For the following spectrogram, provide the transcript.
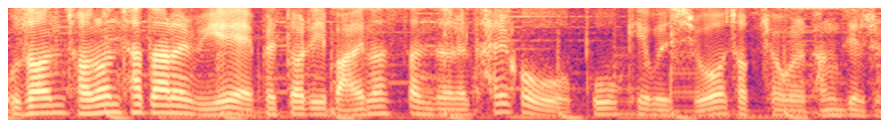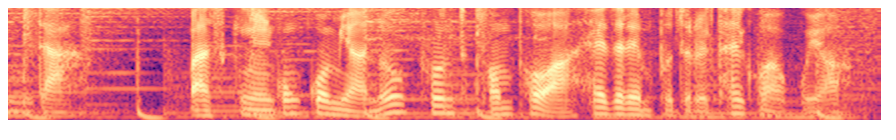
우선 전원 차단을 위해 배터리 마이너스 단자를 탈거 후 보호 캡을 씌워 접촉을 방지해줍니다. 마스킹을 꼼꼼히 한 후 front 범퍼와 헤드램프들을 탈거하고요.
